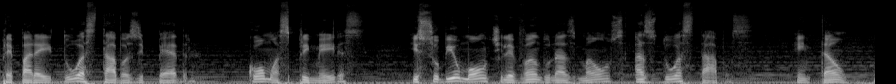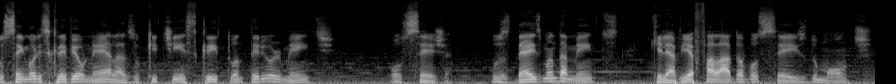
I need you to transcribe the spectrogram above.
Preparei duas tábuas de pedra, como as primeiras, e subi o monte levando nas mãos as duas tábuas. Então o Senhor escreveu nelas o que tinha escrito anteriormente, ou seja, os dez mandamentos que ele havia falado a vocês do monte,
